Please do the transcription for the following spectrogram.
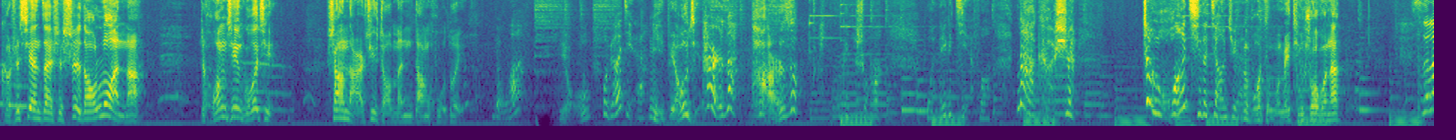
可是现在是世道乱呐，这皇亲国戚，上哪儿去找门当户对？有啊，有我表姐，你表姐，她儿子，她儿子。我跟你说啊，我那个姐夫那可是正黄旗的将军，那 我怎么没听说过呢？死了，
